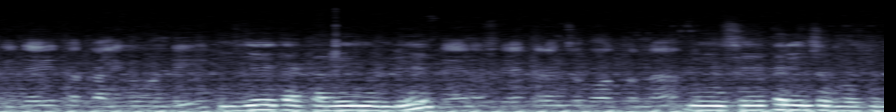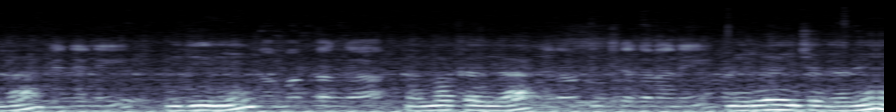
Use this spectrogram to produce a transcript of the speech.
విధేయత కలిగి ఉండి విజేత కలిగి ఉండి నేను స్వీకరించబోతున్న నేను సేకరించబోతున్న విధిని విధిని నమ్మకంగా నమ్మకంగా నిర్వహించదనని నిర్వహించదని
